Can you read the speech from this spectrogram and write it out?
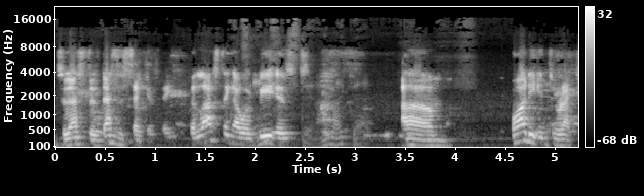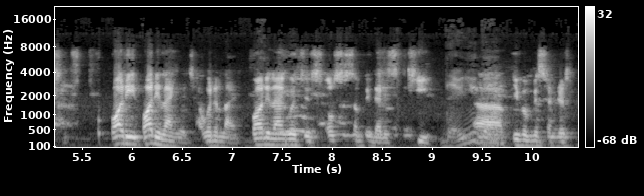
So that's the that's the second thing. The last thing I would be is like um, body interactions, body body language. I wouldn't lie. Body language is also something that is key. There you Uh, people misunderstand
